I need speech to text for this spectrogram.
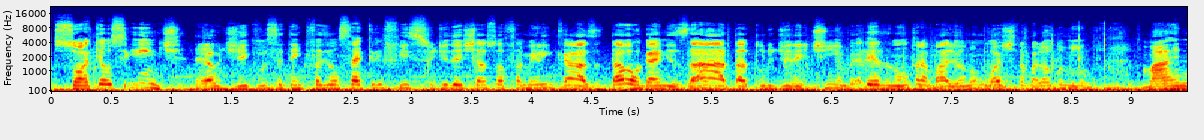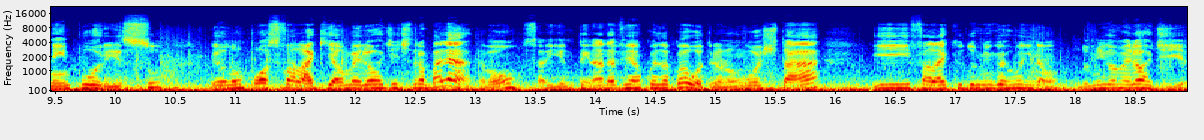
Só que é o seguinte, é o dia que você tem que fazer um sacrifício de deixar sua família em casa. Tá organizado, tá tudo direitinho, beleza, não trabalho. Eu não gosto de trabalhar o domingo. Mas nem por isso eu não posso falar que é o melhor dia de trabalhar, tá bom? Isso aí não tem nada a ver uma coisa com a outra. Eu não gostar e falar que o domingo é ruim, não. O domingo é o melhor dia.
